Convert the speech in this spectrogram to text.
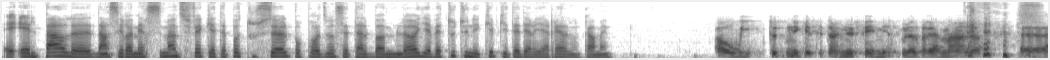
elle- elle parle euh, dans ses remerciements du fait qu'elle n'était pas tout seule pour produire cet album-là. Il y avait toute une équipe qui était derrière elle quand même. Oh oui, toute une équipe, c'est un euphémisme là, vraiment. Là. Euh,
